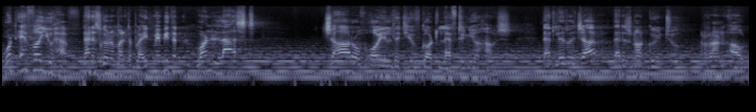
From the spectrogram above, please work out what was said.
Whatever you have, that is going to multiply. It may be that one last jar of oil that you've got left in your house. that little jar, that is not going to run out.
